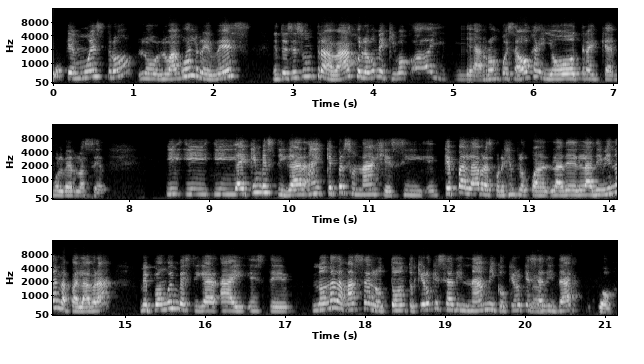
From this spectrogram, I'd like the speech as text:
lo que muestro lo, lo hago al revés. Entonces es un trabajo, luego me equivoco, ay, ya rompo esa hoja y otra, hay que volverlo a hacer. Y, y, hay que investigar, ay, qué personajes y eh, qué palabras, por ejemplo, la de la divina la palabra, me pongo a investigar, ay, este, no nada más a lo tonto, quiero que sea dinámico, quiero que sea didáctico.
